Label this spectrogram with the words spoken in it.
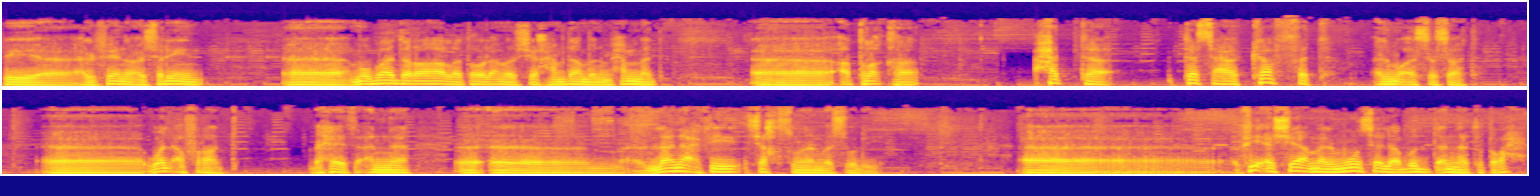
في آه، 2020 آه، مبادرة الله يطول عمر الشيخ حمدان بن محمد. أطلقها حتى تسعى كافة المؤسسات آه، والأفراد بحيث أن آه، آه، لا نعفي شخص من المسؤولية آه، في أشياء ملموسة لابد أنها تطرح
